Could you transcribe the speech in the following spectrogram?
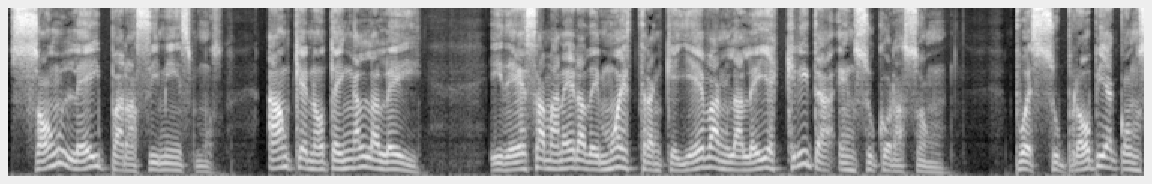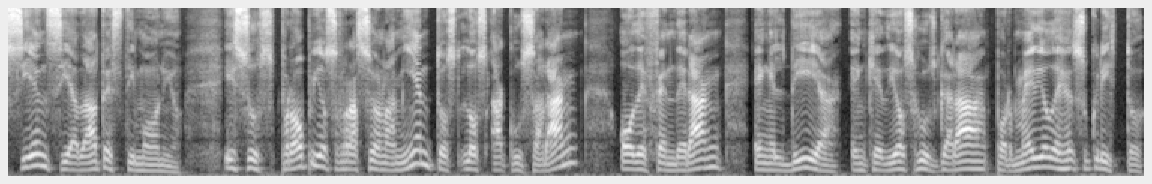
son ley para sí mismos, aunque no tengan la ley, y de esa manera demuestran que llevan la ley escrita en su corazón, pues su propia conciencia da testimonio, y sus propios razonamientos los acusarán o defenderán en el día en que Dios juzgará por medio de Jesucristo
